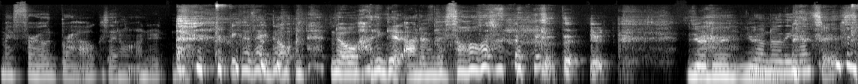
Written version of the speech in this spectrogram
my furrowed brow because I don't under because I don't know how to get out of this hole. you're doing. You don't know the answers.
